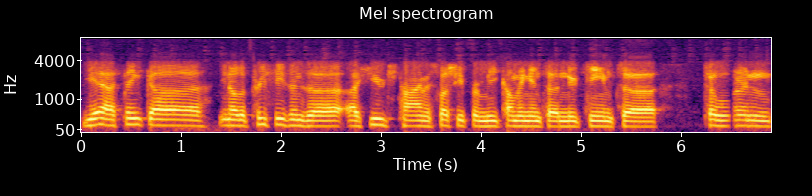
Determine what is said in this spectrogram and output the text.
Yeah, I think uh, you know the preseason's a, a huge time, especially for me coming into a new team to to learn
